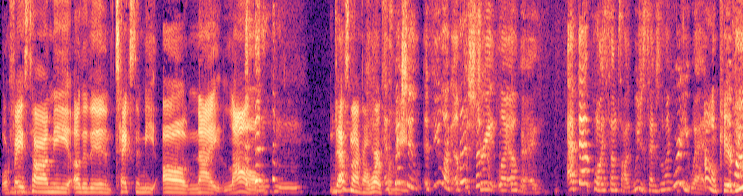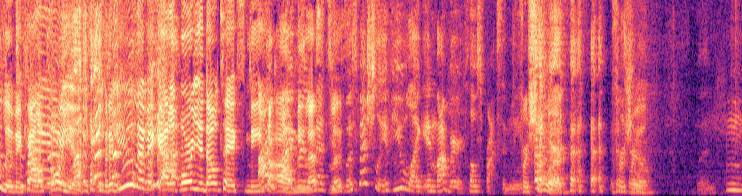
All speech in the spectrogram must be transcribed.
or mm-hmm. FaceTime me other than texting me all night long, mm-hmm. that's not gonna work for me. Especially if you like up the street, like okay. At that point, sometimes we just text them like, "Where you at?" I don't care if you live in. California, but if you live in Yeah. California, don't text me. I, Call I agree me. with Let's that too, let's but especially if you like in my very close proximity. for sure. for sure. real. Hmm.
